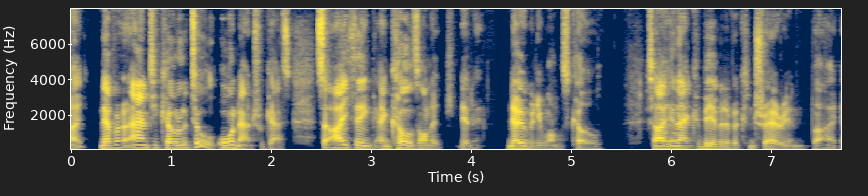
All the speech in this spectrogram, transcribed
right? Never anti coal at all, or natural gas. So I think, and coal's on it, you know, nobody wants coal. So I think that could be a bit of a contrarian buy.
